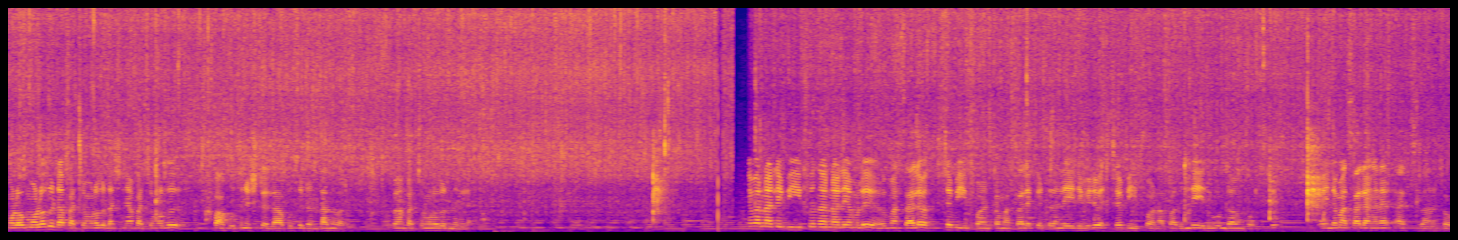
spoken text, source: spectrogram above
മുളക് മുളക് ഇടാം. പച്ചമുളക് ഇടാം. ഞാൻ പച്ചമുളക് പാപ്പൂത്തിന് ഇഷ്ടമല്ല. പാപ്പൂസ് ഇടണ്ടെന്ന് പറയും. അപ്പോൾ ഞാൻ പച്ചമുളക് ഇടുന്നില്ല. എന്ന് പറഞ്ഞാൽ ബീഫ് എന്ന് പറഞ്ഞാൽ നമ്മൾ മസാല വെച്ച ബീഫാണ് കേട്ടോ മസാല ഇട്ട് നല്ല എരിവിൽ വെച്ച ബീഫാണ് അപ്പോൾ അതിന്റെ എരിവ് ഉണ്ടാവും കുറച്ച്. അതിന്റെ മസാല അങ്ങനെ അരച്ചതാണ് കേട്ടോ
